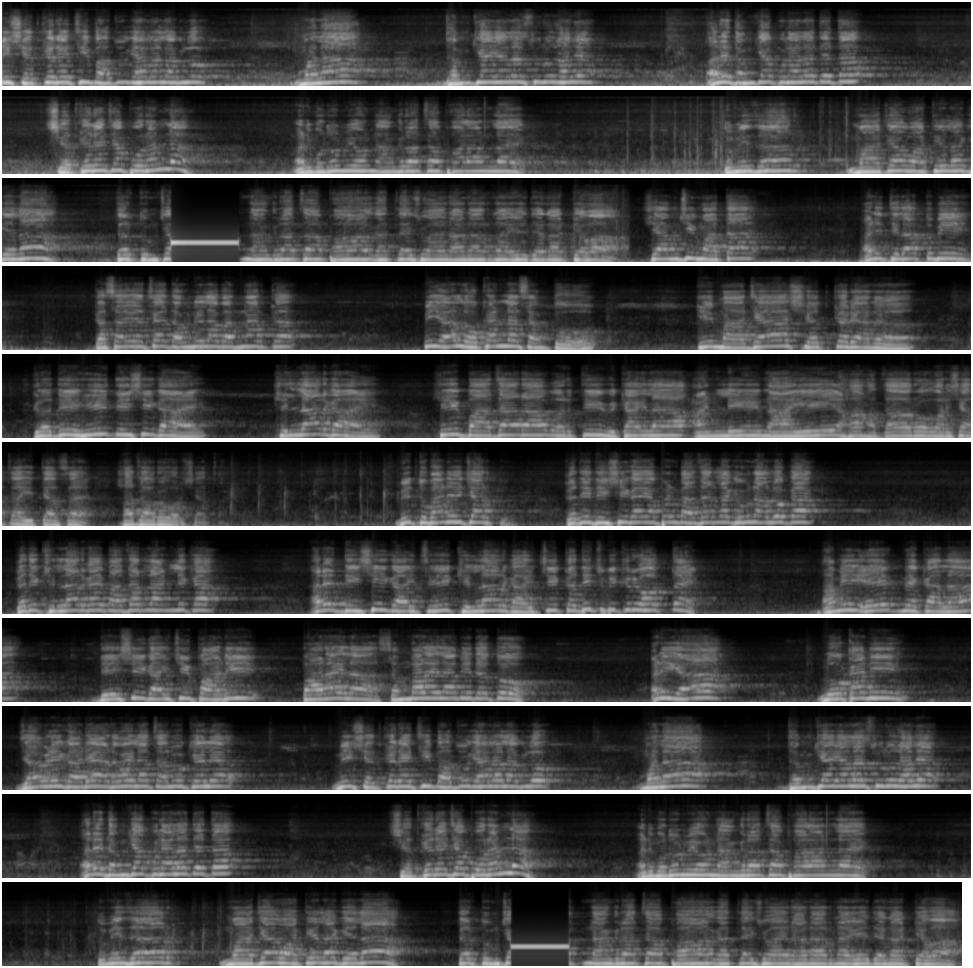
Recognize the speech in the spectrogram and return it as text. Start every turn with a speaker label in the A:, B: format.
A: शेतकऱ्याची बाजू घ्यायला लागलो. मला धमक्या यायला सुरू झाल्या. अरे धमक्या कुणाला देता? शेतकऱ्याच्या पोरांना. आणि म्हणून मी नांगराचा फाळ आणलाय. तुम्ही जर माझ्या वाटेला गेला तर तुमच्या नांगराचा फाळ घातल्याशिवाय राहणार नाही हे ठेवा. ही आमची माता आहे. आणि तिला तुम्ही कसायाच्या दावणीला बांधणार का? मी या लोकांना सांगतो की माझ्या शेतकऱ्यानं कधीही देशी गाय खिल्लार गाय ही बाजारावरती विकायला आणली नाही. हा हजारो वर्षाचा इतिहास आहे. हजारो वर्षाचा. मी तुम्हाला विचारतो कधी देशी गाय आपण बाजारला घेऊन आलो का? कधी खिल्लार गाय बाजारला आणली का? अरे देशी गायची खिल्लार गायची कधीच विक्री होत नाही. आम्ही एकमेकाला देशी गायची पाडी पाळायला सांभाळायला आम्ही देतो. आणि या लोकांनी ज्यावेळी गाड्या अडवायला चालू केल्या मी शेतकऱ्याची बाजू घ्यायला लागलो. मला धमक्या यायला सुरू झाल्या. अरे धमक्या कुणाला देता? शेतकऱ्याच्या पोरांना. आणि म्हणून मी नांगराचा फाळ आणलाय. तुम्ही जर माझ्या वाटेला गेला तर तुमच्या नांगराचा फाळ घातल्याशिवाय राहणार नाही हे ध्यानात ठेवा.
